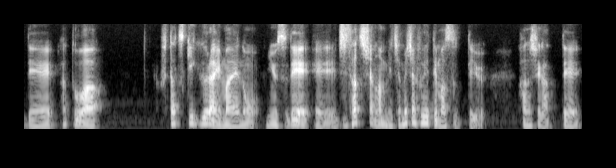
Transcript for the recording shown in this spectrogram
で、あとは、2月ぐらい前のニュースで、えー自殺者がめちゃめちゃ増えてますっていう話があって、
